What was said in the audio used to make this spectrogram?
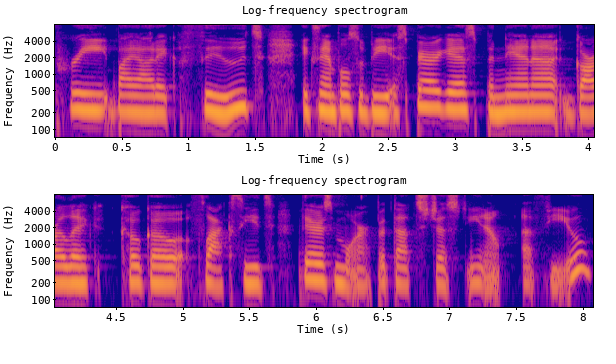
prebiotic foods. Examples would be asparagus, banana, garlic, cocoa, flax seeds. There's more, but that's just, you know, a few.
